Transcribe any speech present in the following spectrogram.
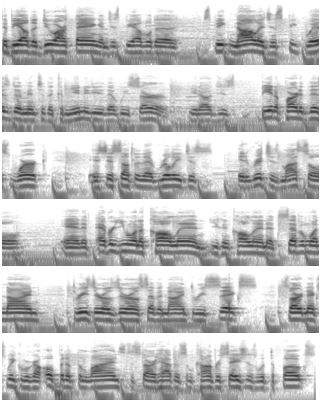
to be able to do our thing and just be able to speak knowledge and speak wisdom into the community that we serve. You know, just being a part of this work is just something that really just enriches my soul. And if ever you want to call in, you can call in at 719 300 7936. Start next week, we're going to open up the lines to start having some conversations with the folks.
